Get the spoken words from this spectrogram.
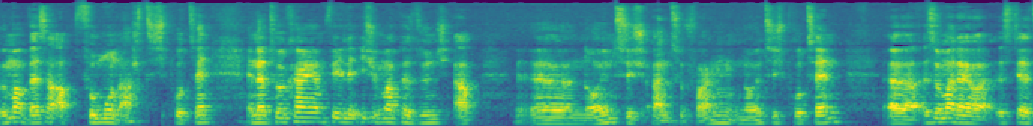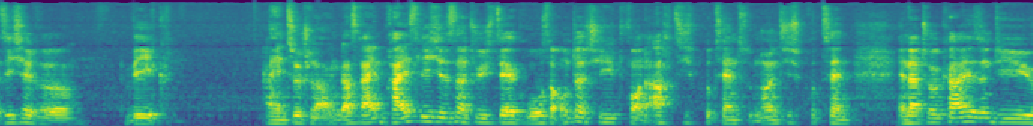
Immer besser ab 85%. In der Türkei empfehle ich immer persönlich ab äh, 90 anzufangen. 90% äh, ist immer der, ist der sichere Weg einzuschlagen. Das rein preisliche ist natürlich sehr großer Unterschied von 80% zu 90%. In der Türkei sind die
